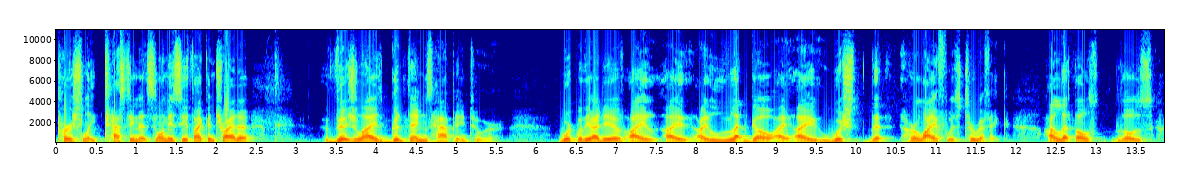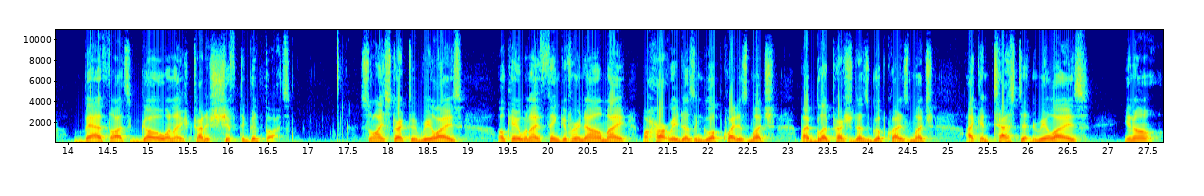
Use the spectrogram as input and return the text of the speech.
personally testing it. So let me see if I can try to visualize good things happening to her. Work with the idea of I, I, I let go. I, I wish that her life was terrific. I let those, those bad thoughts go and I try to shift to good thoughts. So I start to realize, okay, when I think of her now, my, my heart rate doesn't go up quite as much, my blood pressure doesn't go up quite as much. I can test it and realize, you know,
